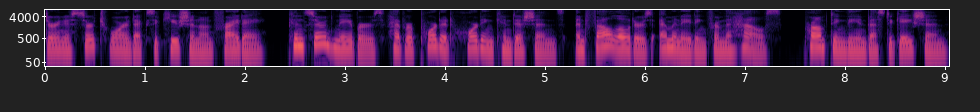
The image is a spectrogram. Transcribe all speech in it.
during a search warrant execution on Friday. Concerned neighbors had reported hoarding conditions and foul odors emanating from the house, prompting the investigation.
